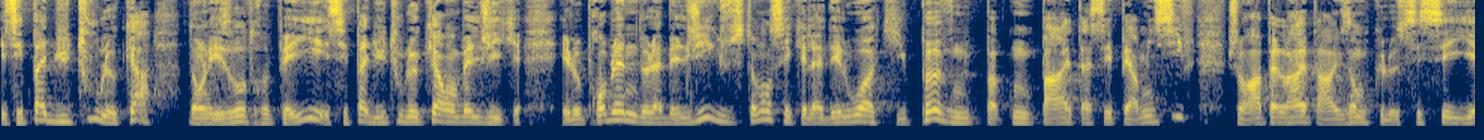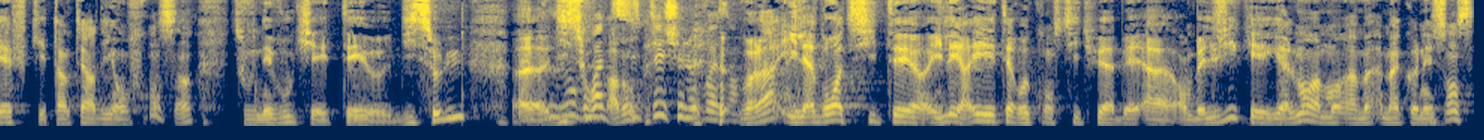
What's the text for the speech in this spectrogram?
Et c'est pas du tout le cas dans les autres pays, et c'est pas du tout le cas en Belgique. Et le problème de la Belgique, justement, c'est qu'elle a des lois qui peuvent nous paraître assez permissifs. Je rappellerai, par exemple, que le CCIF, qui est interdit en France, hein, souvenez-vous, qui a été dissolu, euh, dissous, droit de citer chez nos voisins. voilà, il a droit de citer, il, est, il a été reconstitué en Belgique et également, à, ma, connaissance,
